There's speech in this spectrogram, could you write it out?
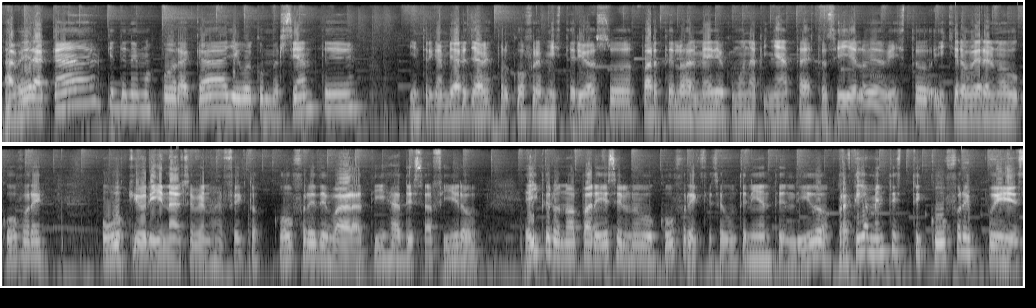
A ver acá, ¿qué tenemos por acá? Llegó el comerciante. Intercambiar llaves por cofres misteriosos. Pártelos al medio como una piñata. Esto sí ya lo había visto. Y quiero ver el nuevo cofre. Qué original se ven los efectos. Cofre de baratijas de zafiro. Ey, pero no aparece el nuevo cofre que según tenía entendido. Prácticamente este cofre, pues,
